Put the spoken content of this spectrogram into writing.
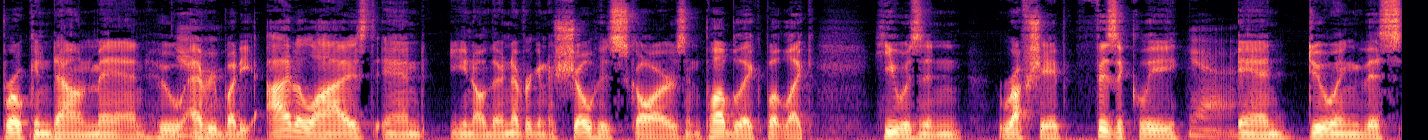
broken down man who. Yeah. everybody idolized, and you know they're never going to show his scars in public, but like he was in rough shape physically, Yeah. and doing this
